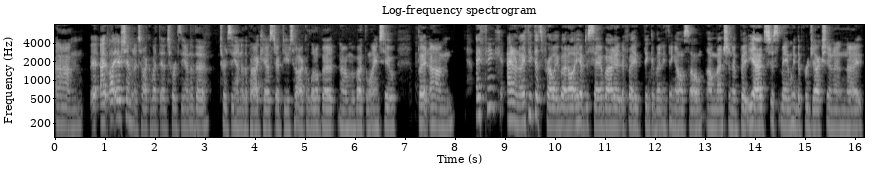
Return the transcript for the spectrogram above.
Um, I, I actually I'm going to talk about that towards the end of the towards the end of the podcast after you talk a little bit um, about the line two. But um, I think I don't know. I think that's probably about all I have to say about it. If I think of anything else, I'll I'll mention it. But yeah, it's just mainly the projection, and I,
